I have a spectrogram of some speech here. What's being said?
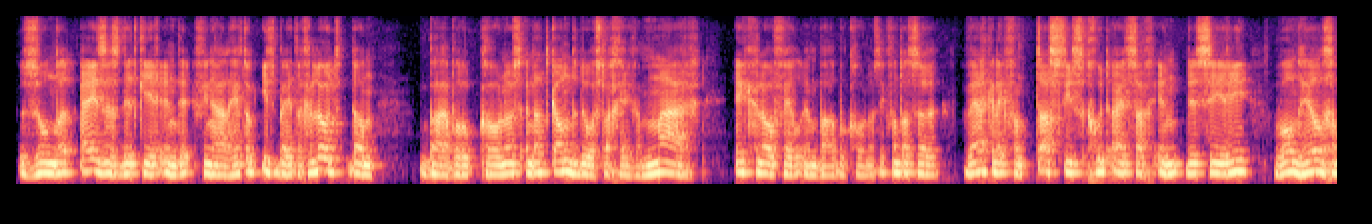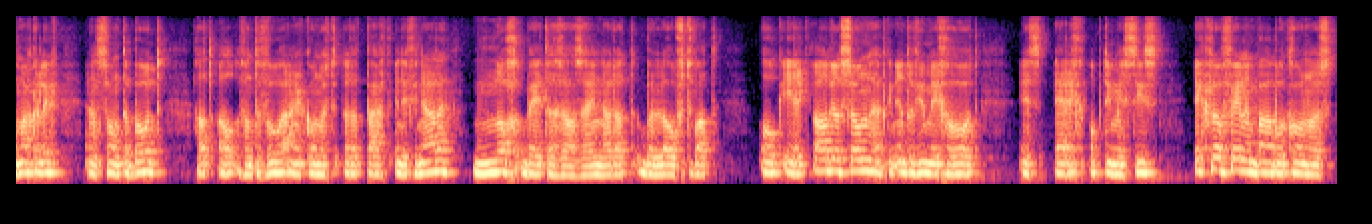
zonder ijzers dit keer in de finale. Heeft ook iets beter gelood dan Barbaro Kronos en dat kan de doorslag geven. Maar ik geloof veel in Barbaro Kronos. Ik vond dat ze er werkelijk fantastisch goed uitzag in de serie. Won heel gemakkelijk en Svante Boot had al van tevoren aangekondigd dat het paard in de finale nog beter zal zijn. Nou, dat belooft wat. Ook Erik Adielson, heb ik een interview mee gehoord, is erg optimistisch. Ik geloof veel in Barbara Kronos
